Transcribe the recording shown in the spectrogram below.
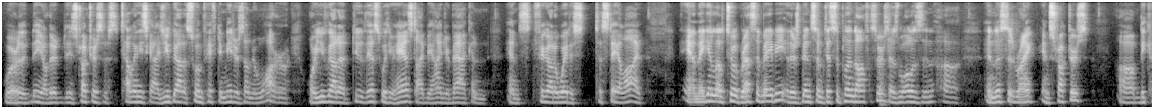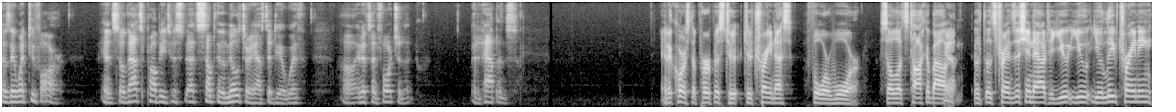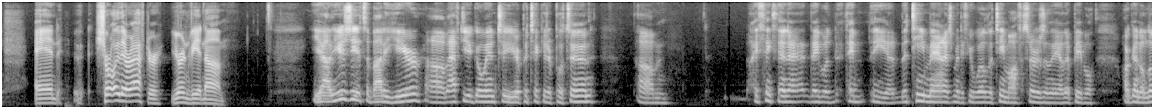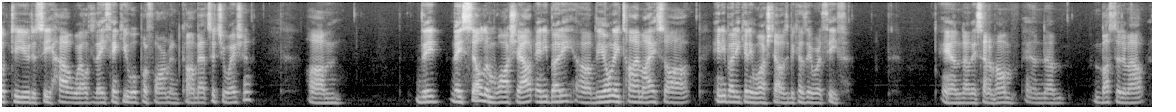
where you know the instructors are telling these guys you've got to swim 50 meters underwater or you've got to do this with your hands tied behind your back and and figure out a way to, to stay alive. And they get a little too aggressive maybe. There's been some disciplined officers as well as uh, enlisted rank instructors uh, because they went too far. And so that's probably just that's something the military has to deal with uh, and it's unfortunate, but it happens. And of course, the purpose to to train us for war. So let's talk about. Yeah. Let's transition now to you. You you leave training, and shortly thereafter, you're in Vietnam. Yeah, usually it's about a year um, after you go into your particular platoon. Um, I think then uh, they would they the uh, the team management, if you will, the team officers and the other people are going to look to you to see how well they think you will perform in combat situation. Um, they they seldom wash out anybody. Uh, the only time I saw anybody getting washed out was because they were a thief, and uh, they sent him home and um, busted him out.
